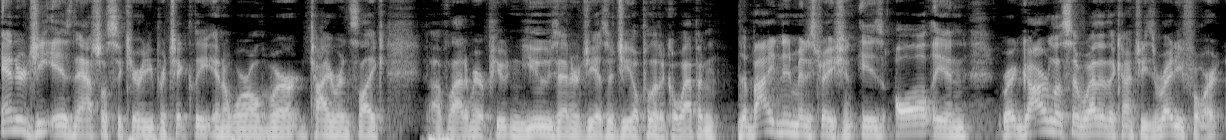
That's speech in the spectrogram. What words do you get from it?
energy is national security, particularly in a world where tyrants like uh, Vladimir Putin use energy as a geopolitical weapon. The Biden administration is all in, regardless of whether the country's ready for it,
